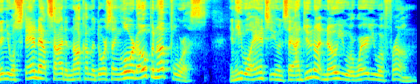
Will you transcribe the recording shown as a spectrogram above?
Then you will stand outside and knock on the door, saying, Lord, open up for us. And he will answer you and say, I do not know you or where you are from.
